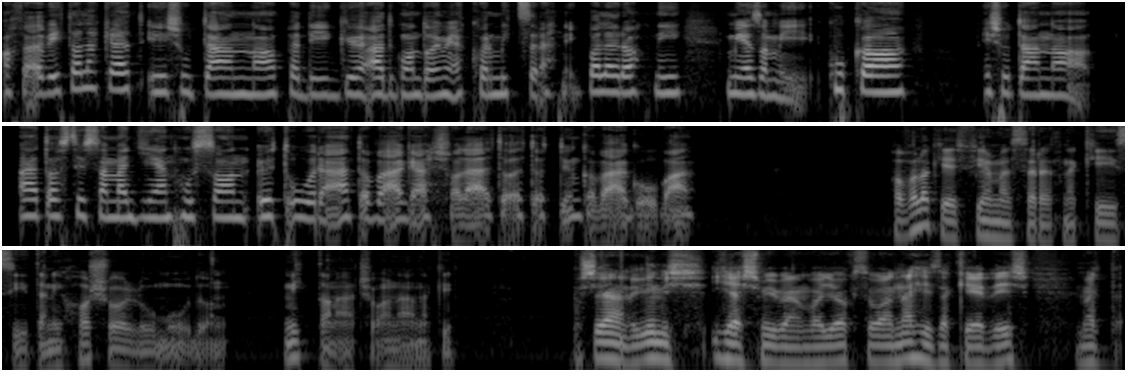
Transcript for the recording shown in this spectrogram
a felvételeket, és utána pedig átgondolom, hogy akkor mit szeretnék belerakni, mi az, ami kuka, és utána hát azt hiszem egy ilyen 25 órát a vágással eltöltöttünk a vágóval. Ha valaki egy filmet szeretne készíteni hasonló módon, mit tanácsolnál neki? Most jelenleg én is ilyesmiben vagyok, szóval nehéz a kérdés, mert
